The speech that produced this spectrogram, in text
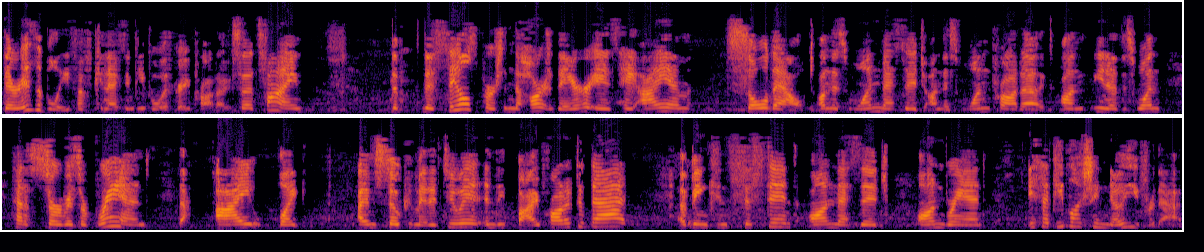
there is a belief of connecting people with great products. So that's fine. The the salesperson, the heart there is, hey, I am sold out on this one message, on this one product, on, you know, this one kind of service or brand that I like, I'm so committed to it. And the byproduct of that, of being consistent on message, on brand, is that people actually know you for that.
